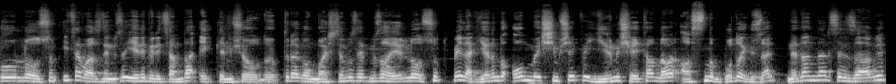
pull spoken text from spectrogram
uğurlu olsun. İtem haznemize yeni bir item daha eklemiş olduk. Dragon başlığımız hepimize hayırlı olsun. Beyler yanında 15 şimşek ve 20 şeytan da var. Aslında bu da güzel. Neden derseniz abi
